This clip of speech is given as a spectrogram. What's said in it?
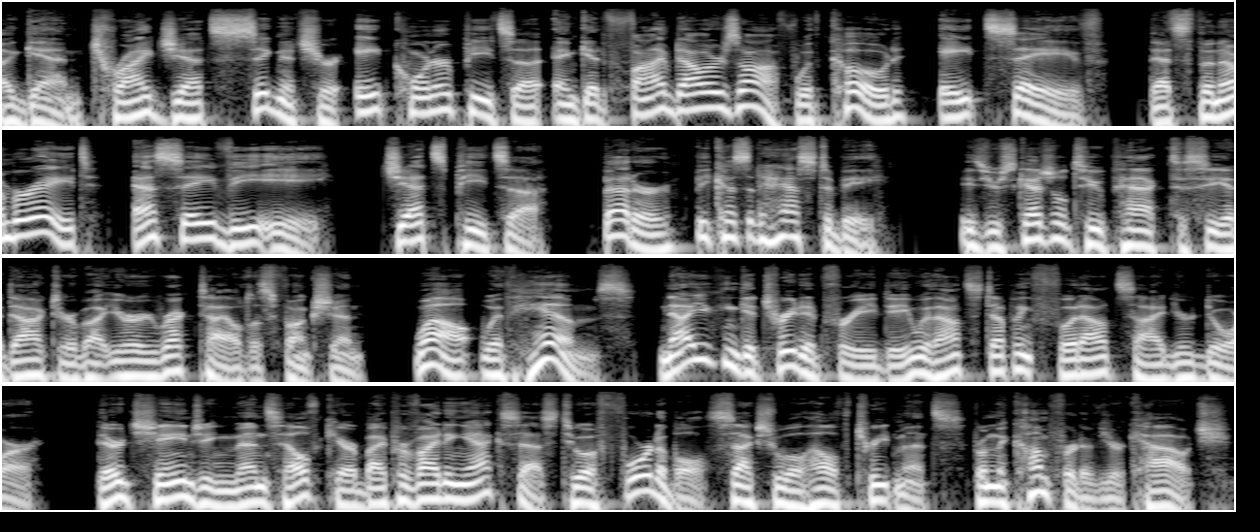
Again, try Jet's signature eight corner pizza and get $5 off with code 8SAVE. That's the number eight, S A V E. Jet's Pizza. Better because it has to be. Is your schedule too packed to see a doctor about your erectile dysfunction? Well, with HIMS, now you can get treated for ED without stepping foot outside your door. They're changing men's healthcare by providing access to affordable sexual health treatments from the comfort of your couch.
